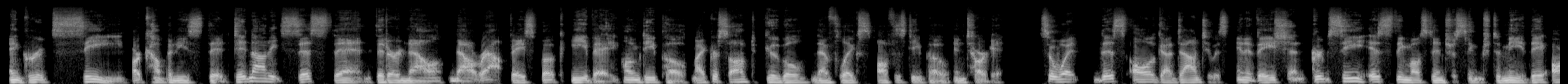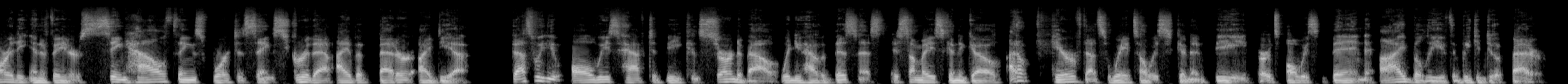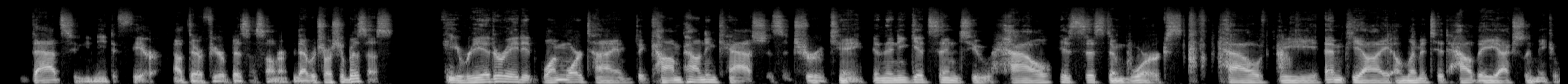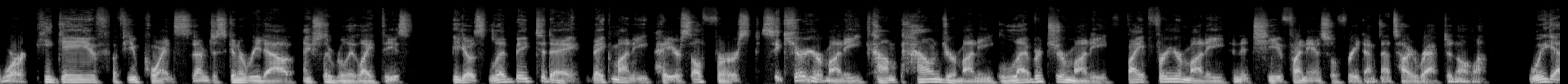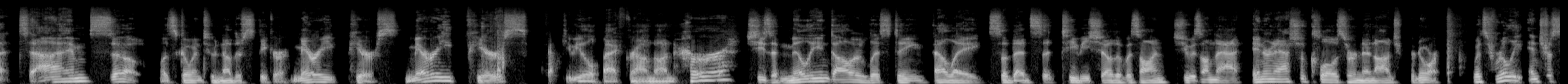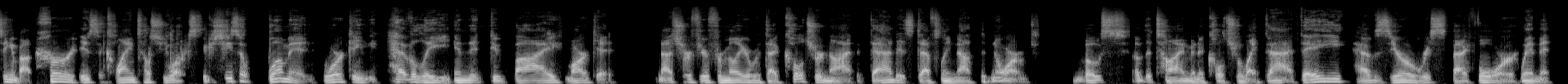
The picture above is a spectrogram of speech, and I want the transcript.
And group C are companies that did not exist then that are now now around. Facebook, eBay, Home Depot, Microsoft, Google, Netflix, Office Depot, and Target. So what this all got down to is innovation. Group C is the most interesting to me. They are the innovators, seeing how things worked and saying, screw that. I have a better idea. That's what you always have to be concerned about when you have a business. Is somebody's going to go, I don't care if that's the way it's always going to be or it's always been. I believe that we can do it better. That's who you need to fear out there if you're a business owner. Never trust your business. He reiterated one more time that compounding cash is a true king. And then he gets into how his system works, how the MPI Unlimited, how they actually make it work. He gave a few points that I'm just going to read out. I actually really like these. He goes, live big today, make money, pay yourself first, secure your money, compound your money, leverage your money, fight for your money, and achieve financial freedom. That's how he wrapped it all up. We got time. So let's go into another speaker, Mary Pierce. Mary Pierce, give you a little background on her. She's a million dollar listing LA. So that's a TV show that was on. She was on that international closer and an entrepreneur. What's really interesting about her is the clientele she works because she's a woman working heavily in the Dubai market. Not sure if you're familiar with that culture or not, but that is definitely not the norm most of the time in a culture like that, they have zero respect for women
